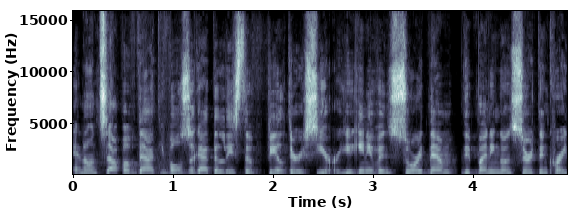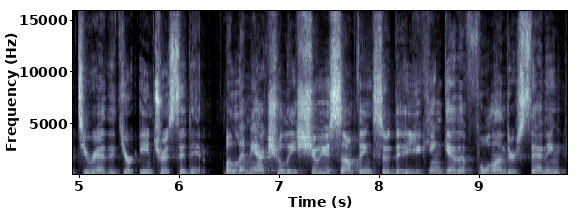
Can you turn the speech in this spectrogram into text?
and on top of that, you've also got the list of filters here. You can even sort them depending on certain criteria that you're interested in. But let me actually show you something so that you can get a full understanding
